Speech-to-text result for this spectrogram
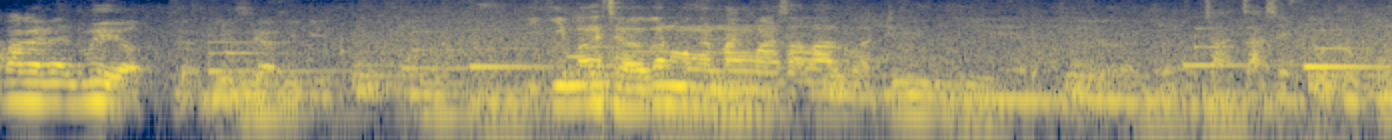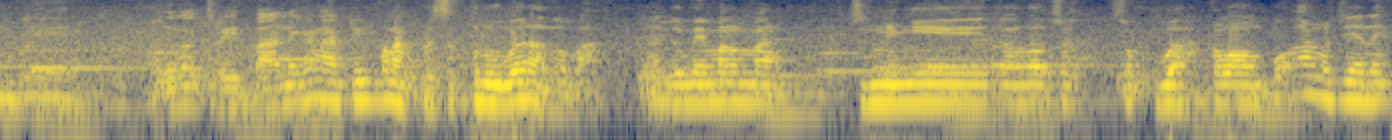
Apa gak duwe ya? Nggak biasa iki. Iki mah jangan mengenang masa lalu Adi. Caca sih kudu komplit. Itu kan ceritanya kan Adi pernah berseteru bareng toh, Pak. Nah, itu memang memang jenenge kalau se- sebuah kelompok kan mesti nek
